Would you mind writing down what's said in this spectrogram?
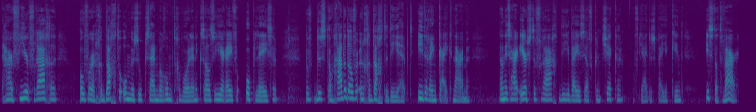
haar vier vragen over gedachtenonderzoek zijn beroemd geworden. En ik zal ze hier even oplezen. Dus dan gaat het over een gedachte die je hebt. Iedereen kijkt naar me. dan is haar eerste vraag die je bij jezelf kunt checken, of jij dus bij je kind, is dat waar?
